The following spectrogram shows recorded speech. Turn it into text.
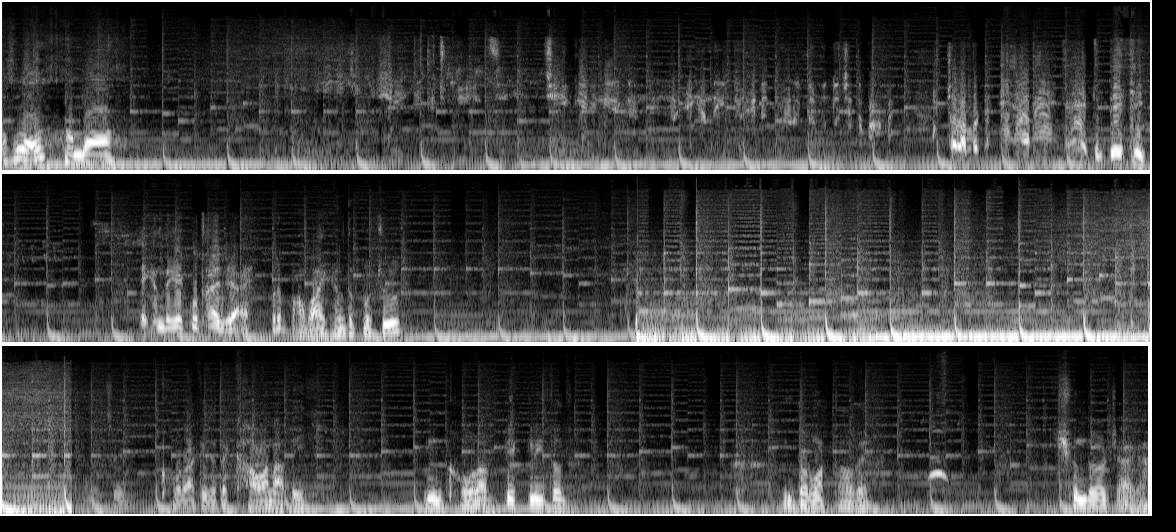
আসলে আমরা একটু দেখি এখান থেকে কোথায় যায়। বাবা, এখানে তো প্রচুর। ঘোড়াকে যাতে খাওয়া না দিই। ঘোড়া দেখলেই তো দৌড় মারতে হবে। সুন্দর জায়গা।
